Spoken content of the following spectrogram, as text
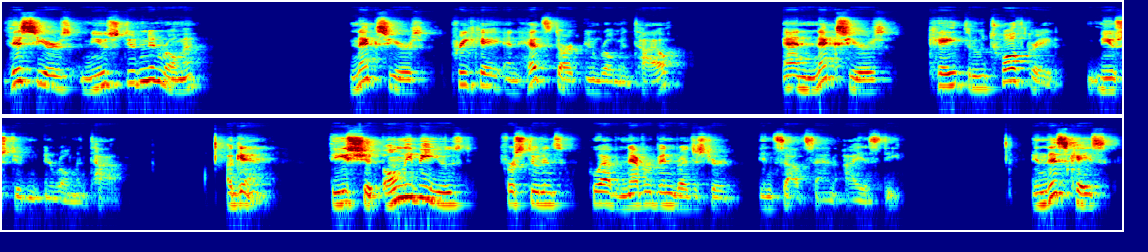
This year's new student enrollment, next year's pre-K and Head Start enrollment tile, and next year's K through 12th grade new student enrollment tile. Again, these should only be used for students who have never been registered in South San ISD. In this case,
